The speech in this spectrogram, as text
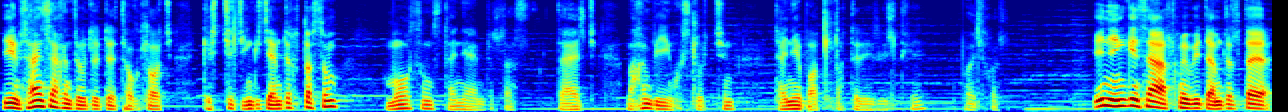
Ийм сайн сайхан зүйлүүдэд цуглуулж гэрчилж ингэж амьдрах тусам муу сүнс таны амьдралаас зайлж махан биеийн хүслүүд чинь таны бодол дотор эргэлдэхэ бол. Энэ энгийн сайн алхмыг бид амьдралдаа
